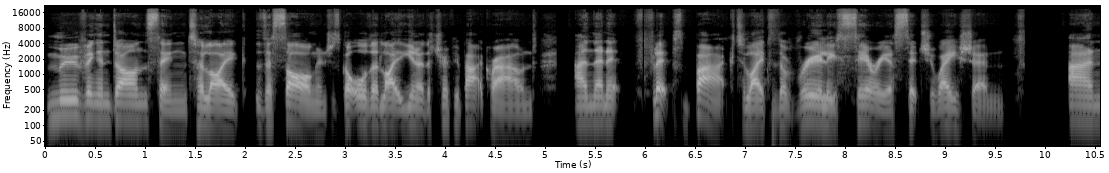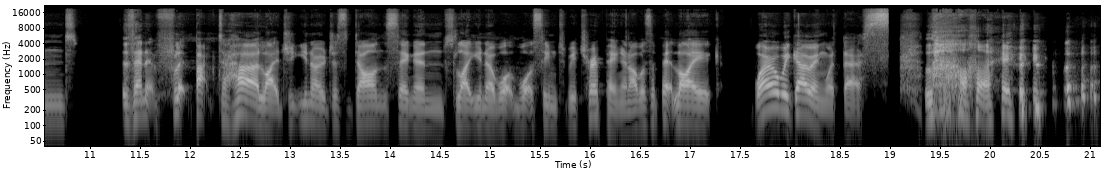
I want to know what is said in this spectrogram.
moving and dancing to like the song and she's got all the like you know the trippy background and then it flips back to like the really serious situation and then it flipped back to her like you know just dancing and like you know what what seemed to be tripping and I was a bit like where are we going with this? like,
